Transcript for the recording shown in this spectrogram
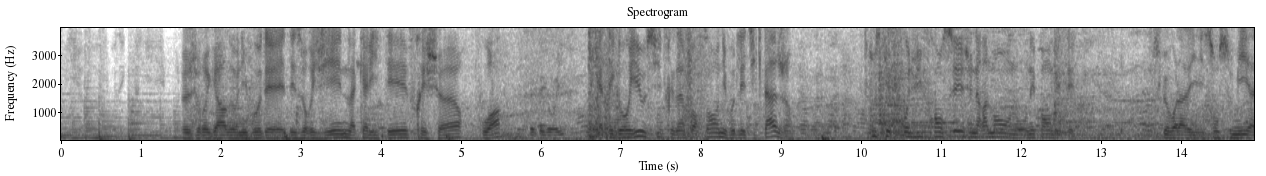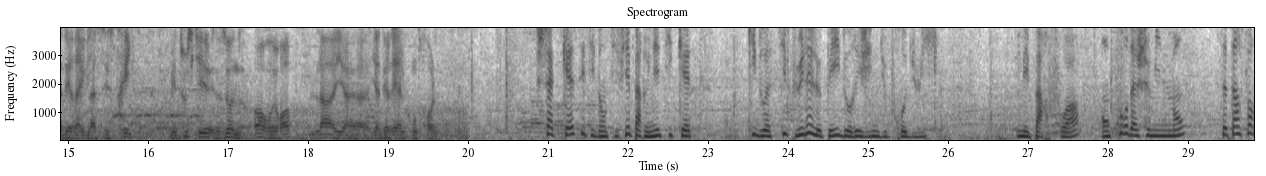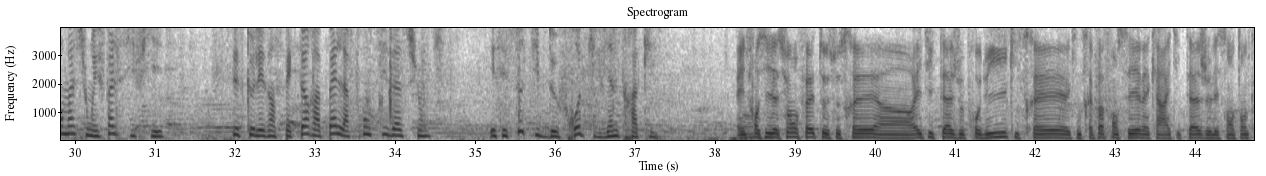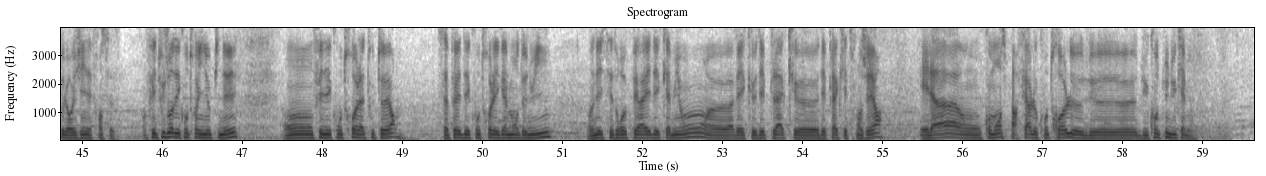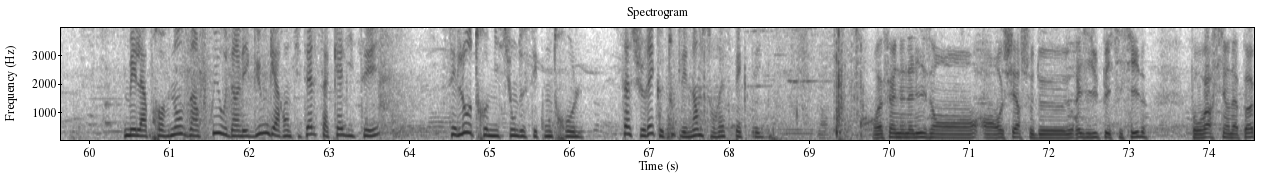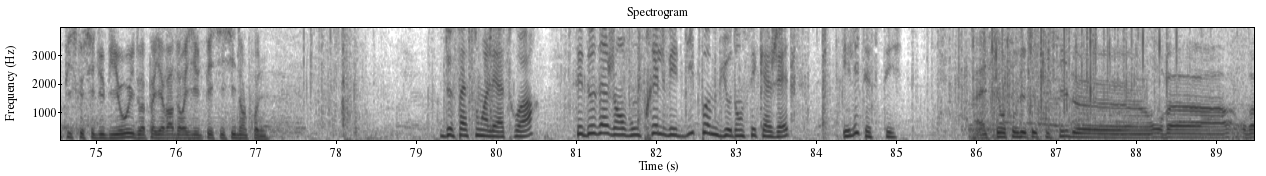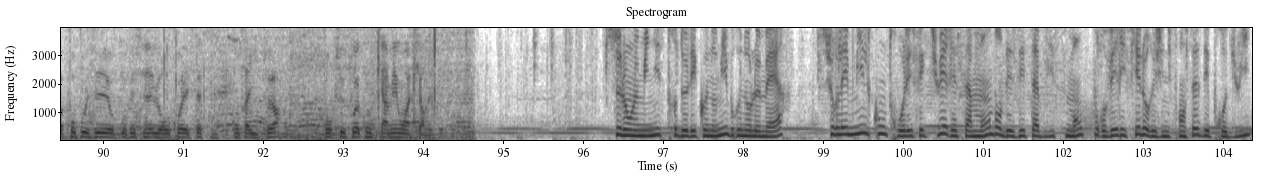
Je regarde au niveau des, des origines, la qualité, fraîcheur, poids. Catégorie. Catégorie aussi très important au niveau de l'étiquetage. Tout ce qui est produit français, généralement, on n'est pas embêté. Parce que voilà, ils sont soumis à des règles assez strictes. Mais tout ce qui est zone hors Europe, là, il y, a- il y a des réels contrôles. Chaque caisse est identifiée par une étiquette qui doit stipuler le pays d'origine du produit. Mais parfois, en cours d'acheminement, cette information est falsifiée. C'est ce que les inspecteurs appellent la francisation. Et c'est ce type de fraude qu'ils viennent traquer. Et Une francisation, en fait, ce serait un réétiquetage de produits qui, serait, qui ne serait pas français avec un réétiquetage laissant entendre que l'origine est française. On fait toujours des contrôles inopinés. On fait des contrôles à toute heure. Ça peut être des contrôles également de nuit. On essaie de repérer des camions euh, avec des plaques, euh, des plaques étrangères. Et là, on commence par faire le contrôle de- du contenu du camion. Mais la provenance d'un fruit ou d'un légume garantit-elle sa qualité? C'est l'autre mission de ces contrôles, s'assurer que toutes les normes sont respectées. On va faire une analyse en, en recherche de résidus de pesticides pour voir s'il n'y en a pas, puisque c'est du bio, il ne doit pas y avoir de résidus de pesticides dans le produit. De façon aléatoire, ces deux agents vont prélever 10 pommes bio dans ces cagettes et les tester. Si on trouve des pesticides, euh, on, va, on va proposer aux professionnels le recours à l'expertise contradictoire pour que ce soit confirmé ou infirmé. Selon le ministre de l'économie Bruno Le Maire, sur les 1000 contrôles effectués récemment dans des établissements pour vérifier l'origine française des produits,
